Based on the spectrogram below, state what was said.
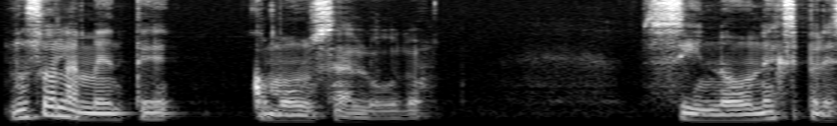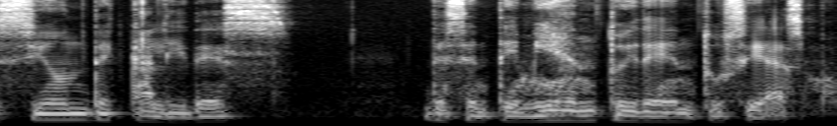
No solamente como un saludo, sino una expresión de calidez, de sentimiento y de entusiasmo.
